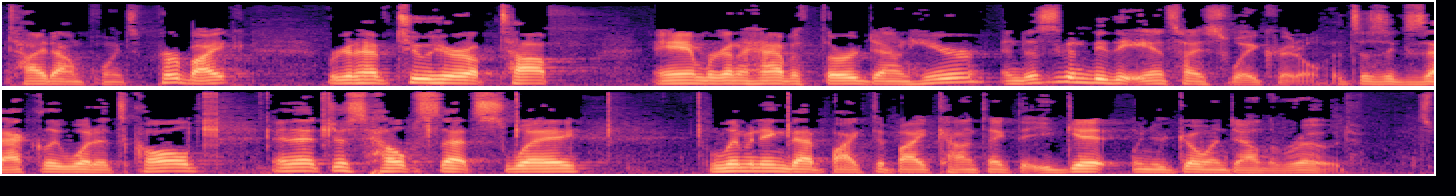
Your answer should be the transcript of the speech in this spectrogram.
tie down points per bike. We're going to have two here up top and we're going to have a third down here. And this is going to be the anti-sway cradle. It does exactly what it's called. And that just helps that sway, limiting that bike-to-bike -bike contact that you get when you're going down the road. It's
